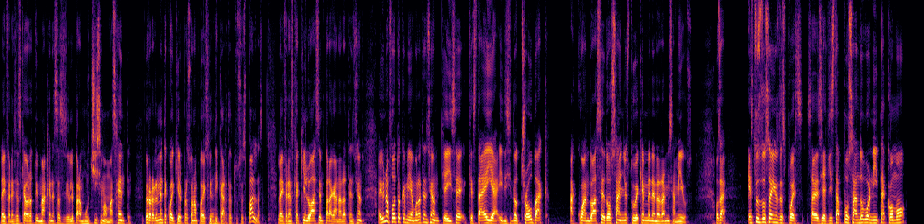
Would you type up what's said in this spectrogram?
La diferencia es que ahora tu imagen es accesible para muchísima más gente. Pero realmente cualquier persona puede criticarte a tus espaldas. La diferencia es que aquí lo hacen para ganar atención. Hay una foto que me llamó la atención que dice que está ella y diciendo throwback a cuando hace dos años tuve que envenenar a mis amigos. O sea, estos dos años después, ¿sabes? Y aquí está posando bonita como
